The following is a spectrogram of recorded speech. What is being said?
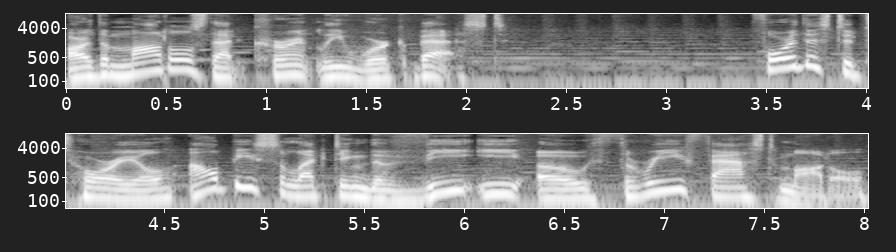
are the models that currently work best. For this tutorial, I'll be selecting the VEO 3 Fast model,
